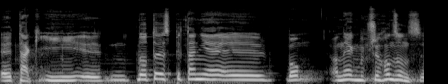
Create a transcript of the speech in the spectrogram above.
E, tak, i e, no to jest pytanie, e, bo on jakby przychodząc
